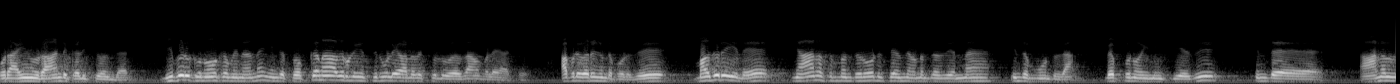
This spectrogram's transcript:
ஒரு ஐநூறு ஆண்டு கழிச்சு வந்தார். இவருக்கு நோக்கம் என்னன்னா எங்க சொக்கநாதருடைய திருவிளையாடலை சொல்லுவதுதான் விளையாட்டு. அப்படி வருகின்ற பொழுது மதுரையில ஞானசம்பந்தரோடு சேர்ந்து நடந்தது என்ன? இந்த மூன்று தான். வெப்ப நோய் நீக்கியது இந்த அனல்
